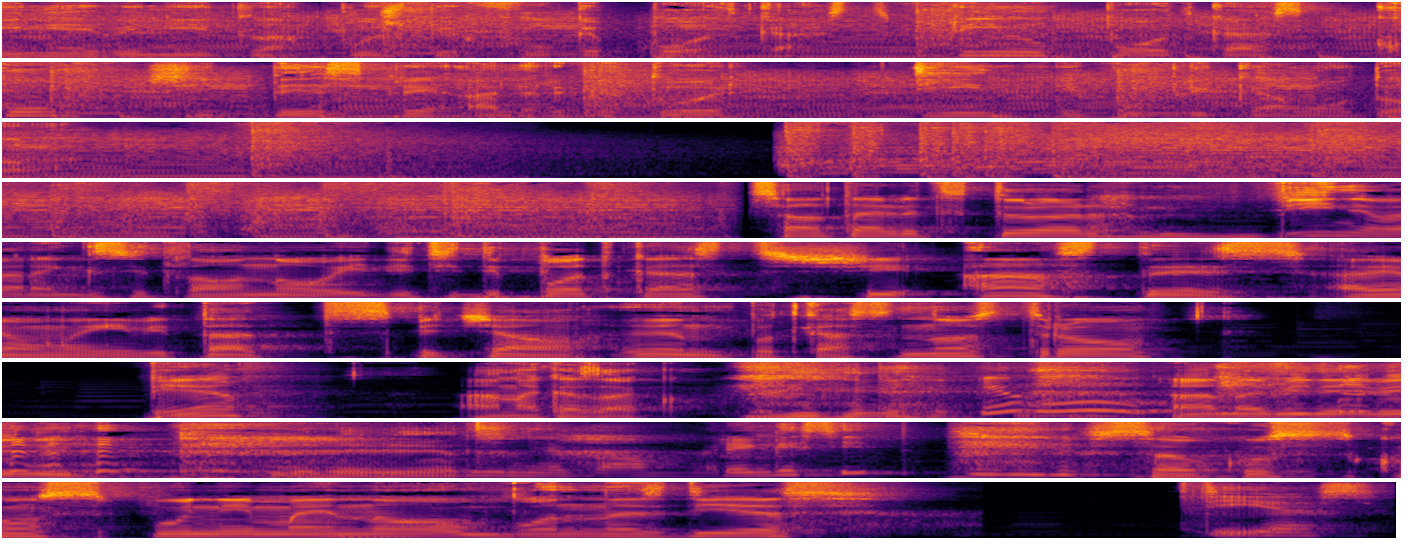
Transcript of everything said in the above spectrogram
Bine ai venit la Puși pe Fugă Podcast, primul podcast cu și despre alergători din Republica Moldova. Salutare tuturor! Bine v-am regăsit la o nouă ediție de podcast și astăzi avem un invitat special în podcastul nostru pe Ana Cazacu. Ana, bine ai venit! Bine ai venit! Bine v-am regăsit! Sau cum, cum spune mai nou, buenos dias? Dias.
